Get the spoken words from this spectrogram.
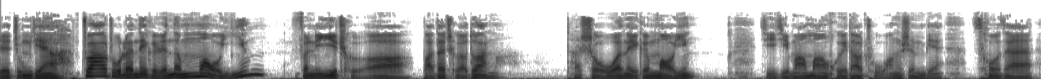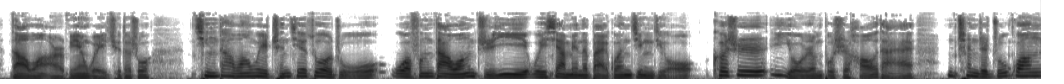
这中间啊，抓住了那个人的帽缨，奋力一扯，把他扯断了。他手握那根帽缨，急急忙忙回到楚王身边，凑在大王耳边委屈的说。请大王为臣妾做主，我奉大王旨意为下面的百官敬酒。可是有人不识好歹，趁着烛光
